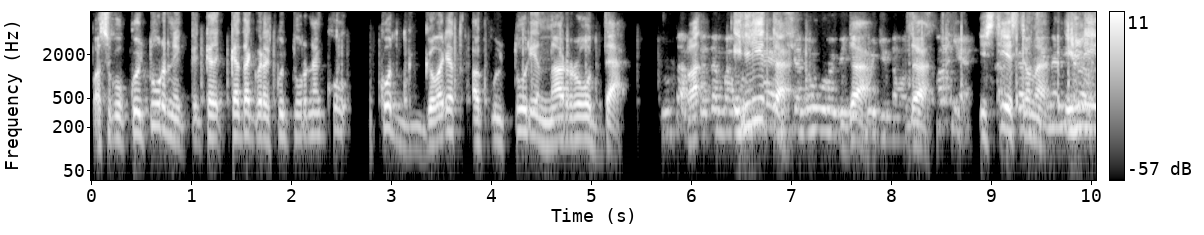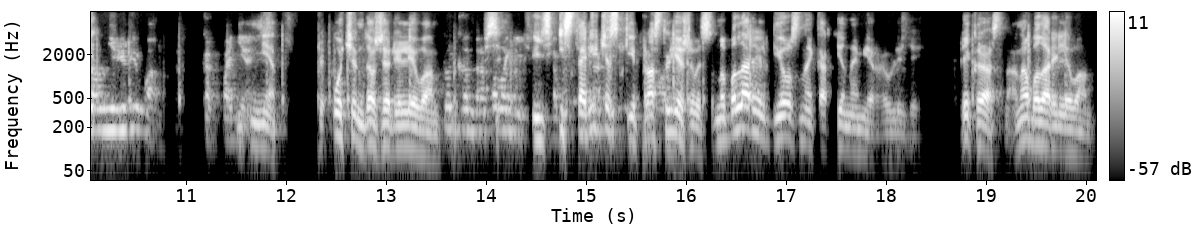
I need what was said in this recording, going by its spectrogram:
поскольку культурный, когда говорят культурный ко- код, говорят о культуре народа. Ну да, А когда мы элита, на уровень да, да. сознания, Естественно, там нерелевантна, как понятие. нет, очень даже релевантно. Исторически прослеживается, но была религиозная картина мира у людей. Прекрасно, она была релевантна.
